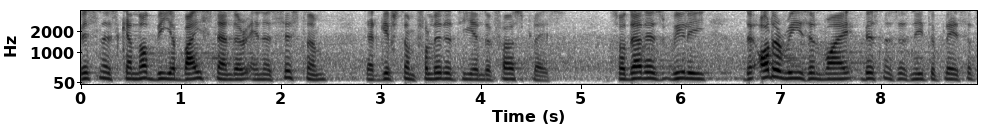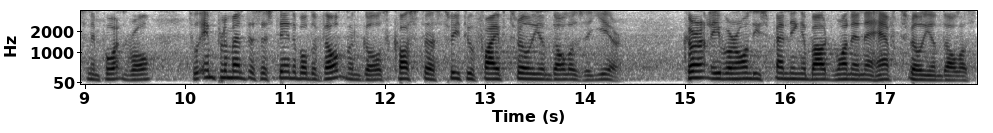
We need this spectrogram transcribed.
Business cannot be a bystander in a system that gives them validity in the first place. So that is really the other reason why businesses need to play such an important role. To implement the Sustainable Development Goals cost us three to five trillion dollars a year. Currently, we're only spending about one and a half trillion dollars.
